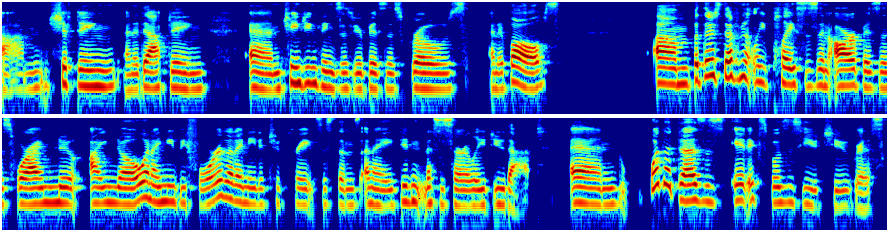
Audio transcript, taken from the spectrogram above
um, shifting and adapting and changing things as your business grows and evolves. Um, but there's definitely places in our business where I knew I know and I knew before that I needed to create systems, and I didn't necessarily do that. And what that does is it exposes you to risk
